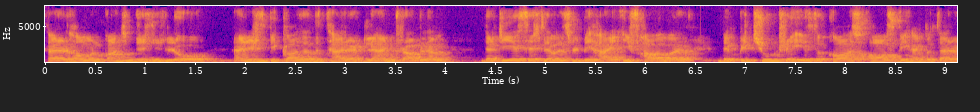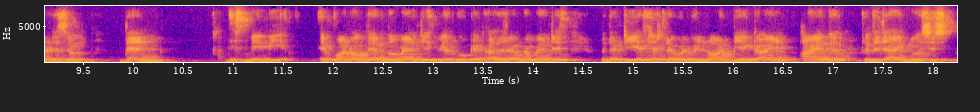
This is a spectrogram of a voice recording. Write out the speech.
thyroid hormone concentration is low and it is because of the thyroid gland problem, the TSH levels will be high. If, however, the pituitary is the cause of the hypothyroidism, then this may be if one of the abnormalities. We'll look at other abnormalities, but the TSH level will not be a guide either to the diagnosis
